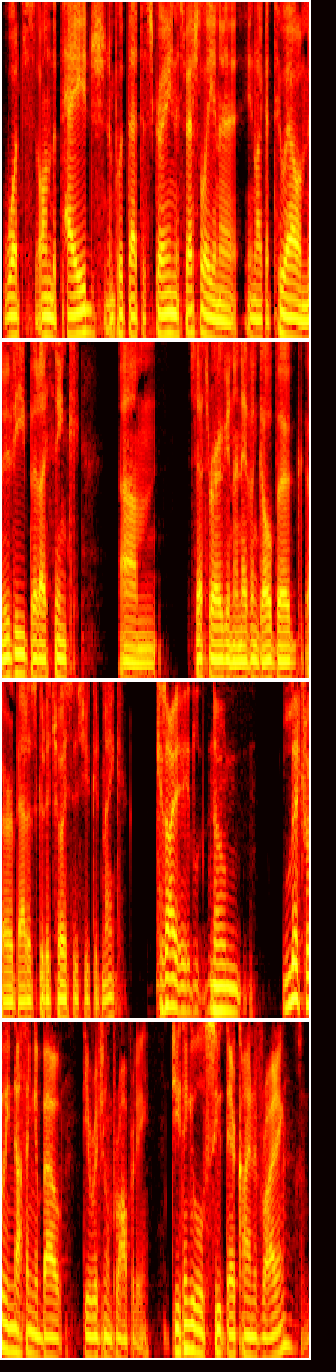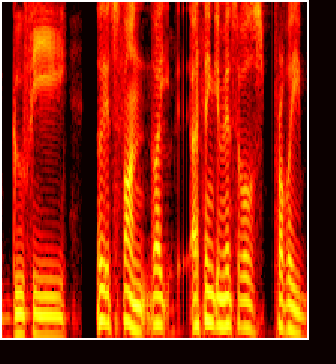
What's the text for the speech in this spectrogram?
what's on the page and put that to screen, especially in a in like a two hour movie. But I think um, Seth Rogen and Evan Goldberg are about as good a choice as you could make. Because I know literally nothing about the original property. Do you think it will suit their kind of writing? Goofy. It's fun. Like I think Invincible's probably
